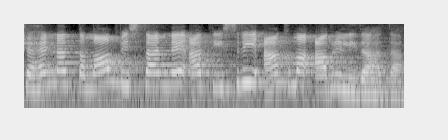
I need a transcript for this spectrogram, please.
શહેરના તમામ વિસ્તારને આ તીસરી આંખમાં આવરી લીધા હતા.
